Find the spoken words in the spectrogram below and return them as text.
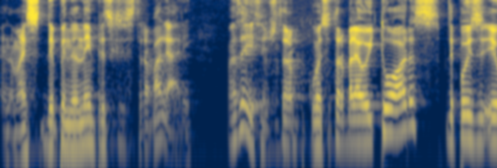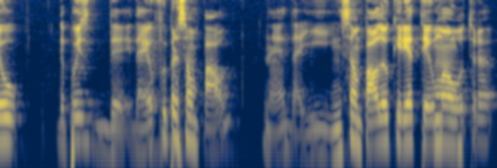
Ainda mais dependendo da empresa que vocês trabalharem. Mas é isso, a gente começou a trabalhar oito horas, depois eu, depois de- daí eu fui para São Paulo, né? Daí em São Paulo eu queria ter uma outra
